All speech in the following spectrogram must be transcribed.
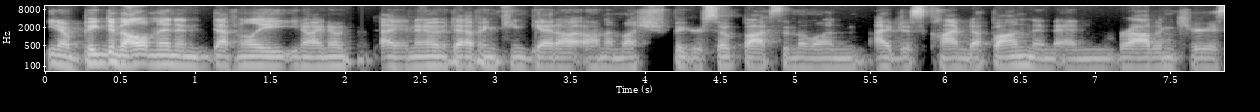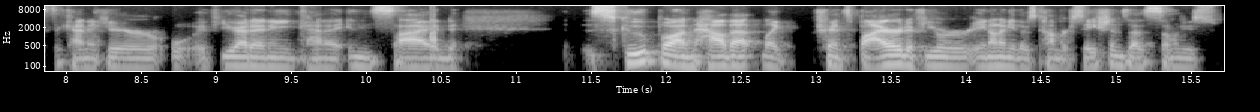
you know, big development and definitely, you know, I know I know Devon can get on a much bigger soapbox than the one I just climbed up on. And and Robin, curious to kind of hear if you had any kind of inside scoop on how that like transpired if you were in on any of those conversations as someone who's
